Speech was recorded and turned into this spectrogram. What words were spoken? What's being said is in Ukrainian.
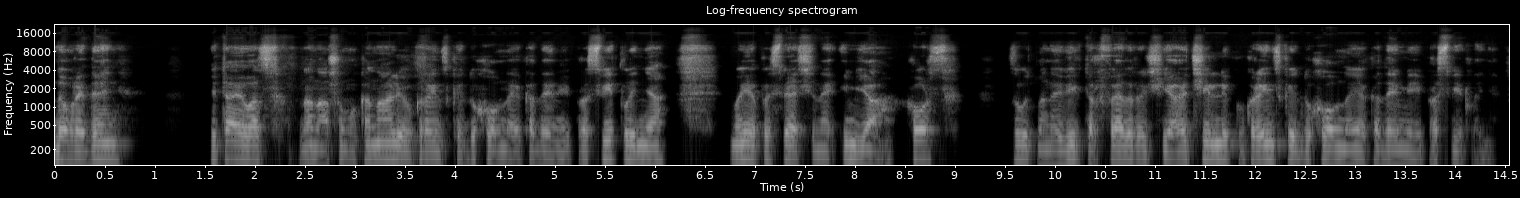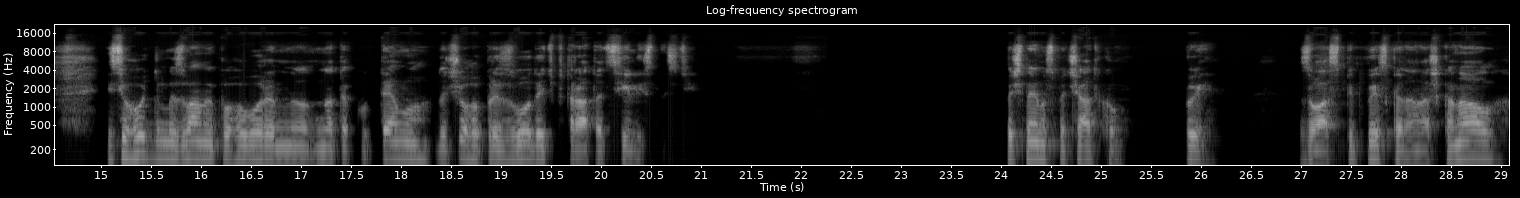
Добрий день. Вітаю вас на нашому каналі Української духовної академії просвітлення. Моє присвячене ім'я Хорс. Звуть мене Віктор Федорович, я очільник Української духовної академії просвітлення. І сьогодні ми з вами поговоримо на таку тему, до чого призводить втрата цілісності. Почнемо спочатку. Ви з вас підписка на наш канал,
